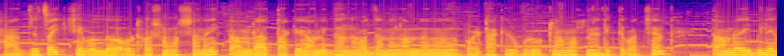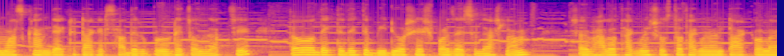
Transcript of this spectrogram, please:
সাহায্য চাই। সে বলল ওঠো সমস্যা নাই। তো আমরা তাকে অনেক ধন্যবাদ জানালাম। জানানোর পরে টাকের উপর উঠলাম আপনারা দেখতে পাচ্ছেন। তো আমরা এই বিলের মাঝখান দিয়ে একটা টাকের ছাদের উপর উঠে চলে যাচ্ছি। তো দেখতে দেখতে ভিডিও শেষ পর্যায়ে চলে আসলাম। সবাই ভালো থাকবেন, সুস্থ থাকবেন। টাকওয়ালা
